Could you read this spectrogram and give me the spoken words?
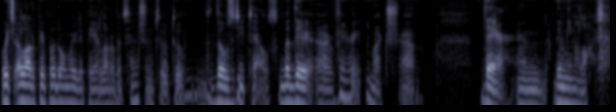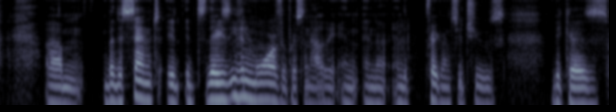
which a lot of people don't really pay a lot of attention to to those details, but they are very much um, there and they mean a lot. um, but the scent, it, it's there is even more of a personality in in, a, in the fragrance you choose, because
